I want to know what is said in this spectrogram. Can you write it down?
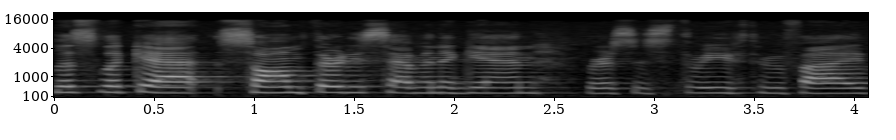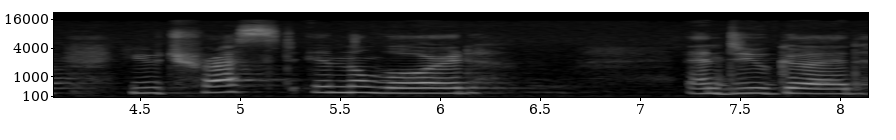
Let's look at Psalm 37 again, verses 3 through 5. You trust in the Lord and do good.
